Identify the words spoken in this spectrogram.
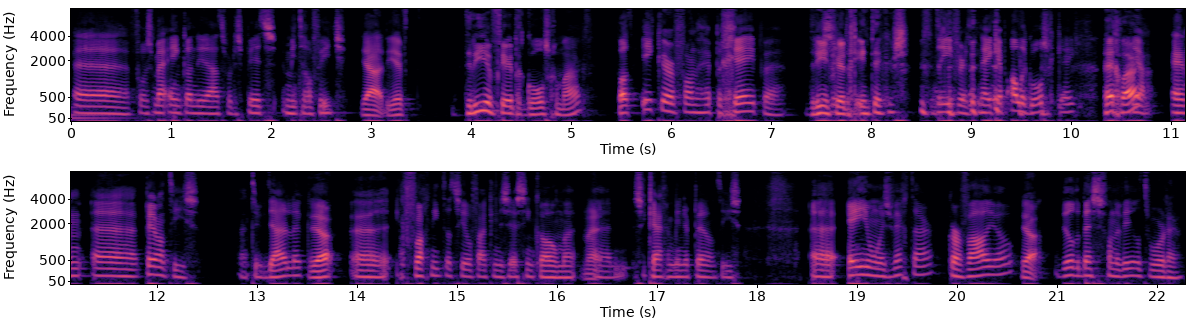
eh, volgens mij één kandidaat voor de spits, Mitrovic. Ja, die heeft 43 goals gemaakt. Wat ik ervan heb begrepen, 43 intikkers. 43, nee, ik heb alle goals gekeken. Echt waar? Ja, en eh, penalties, natuurlijk duidelijk. Ja. Eh, ik verwacht niet dat ze heel vaak in de 16 komen. Nee. Ze krijgen minder penalties. Eén jongen is weg daar, Carvalho. Ja. Wil de beste van de wereld worden.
